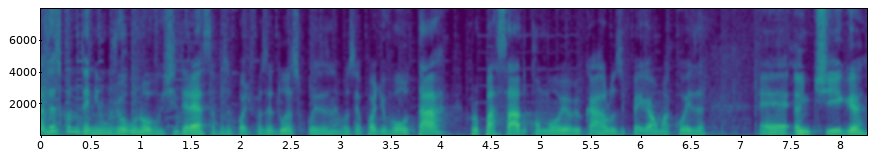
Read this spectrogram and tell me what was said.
Às vezes quando não tem nenhum jogo novo que te interessa, você pode fazer duas coisas, né? Você pode voltar pro passado, como eu e o Carlos, e pegar uma coisa é, antiga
